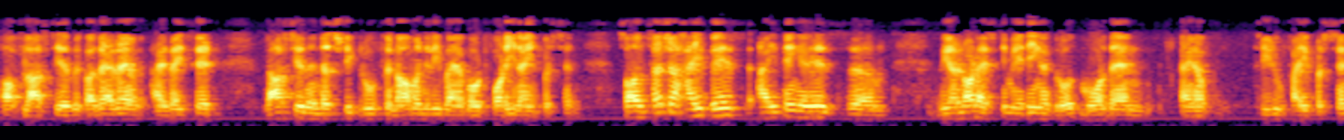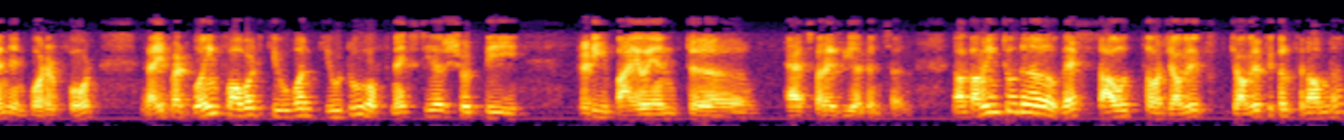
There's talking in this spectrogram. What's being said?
of last year because as I, as I said, last year the industry grew phenomenally by about 49%. So on such a high base, I think it is, um, we are not estimating a growth more than kind of 3 to 5% in quarter four, right? But going forward, Q1, Q2 of next year should be pretty buoyant uh, as far as we are concerned. Now coming to the west-south or geograph geographical phenomena,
